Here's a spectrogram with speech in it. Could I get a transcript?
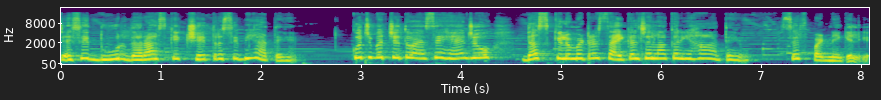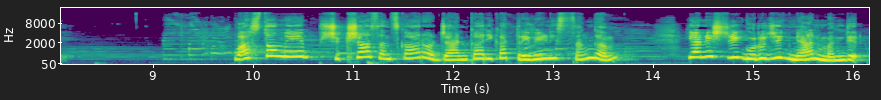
जैसे दूर दराज के क्षेत्र से भी आते हैं। कुछ बच्चे तो ऐसे हैं जो 10 किलोमीटर साइकिल चलाकर यहाँ आते हैं, सिर्फ़ पढ़ने के लिए। वास्तव में शिक्षा, संस्कार और जानकारी का त्रिवेणी संगम, यानी श्री गुरुजी ज्ञान मंदिर,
